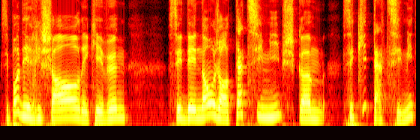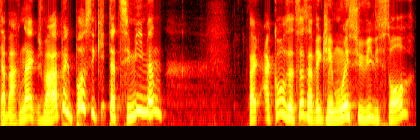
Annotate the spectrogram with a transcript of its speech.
C'est pas des Richard, des Kevin c'est des noms genre Tatimi, puis je suis comme, c'est qui Tatimi, tabarnak? Je me rappelle pas, c'est qui Tatimi, man? Fait à cause de ça, ça fait que j'ai moins suivi l'histoire.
